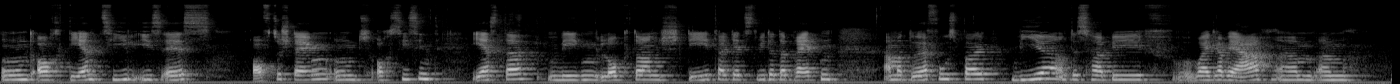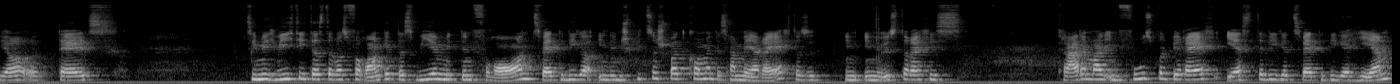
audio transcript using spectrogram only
Und auch deren Ziel ist es, aufzusteigen. Und auch sie sind Erster. Wegen Lockdown steht halt jetzt wieder der breiten Amateurfußball. Wir, und das habe ich, war ich glaube ich auch ähm, ähm, ja, teils ziemlich wichtig, dass da was vorangeht, dass wir mit den Frauen zweite Liga in den Spitzensport kommen. Das haben wir erreicht. Also in, in Österreich ist gerade mal im Fußballbereich erste Liga, zweite Liga Herren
